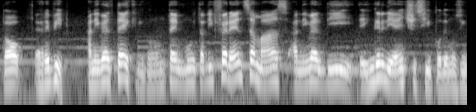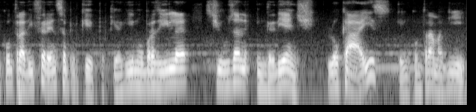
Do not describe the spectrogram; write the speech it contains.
Então, repito, a nível técnico não tem muita diferença, mas a nível de ingredientes sim podemos encontrar diferença. Por? Porque aqui no Brasil se usam ingredientes locais que encontramos aqui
